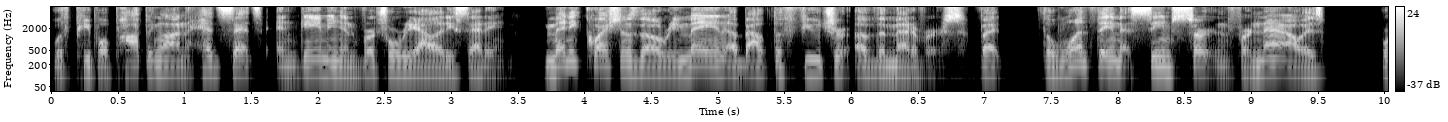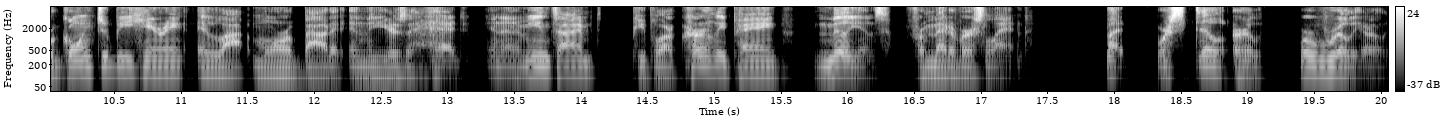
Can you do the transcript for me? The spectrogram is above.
with people popping on headsets and gaming in virtual reality settings. Many questions, though, remain about the future of the metaverse. But the one thing that seems certain for now is we're going to be hearing a lot more about it in the years ahead. And in the meantime, people are currently paying millions for metaverse land. But we're still early. We're really early.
